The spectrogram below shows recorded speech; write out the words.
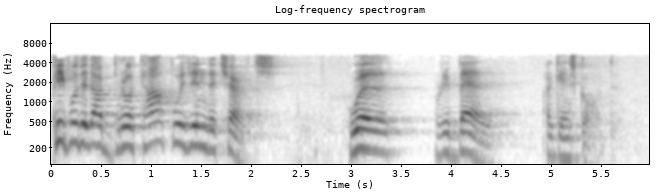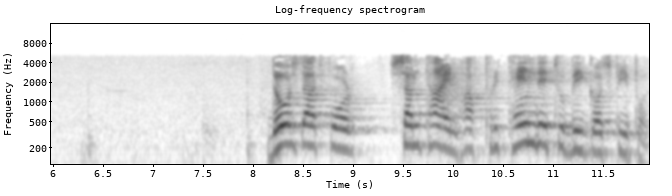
people that are brought up within the church, will rebel against God. Those that for some time have pretended to be God's people,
